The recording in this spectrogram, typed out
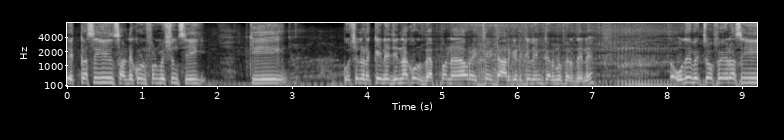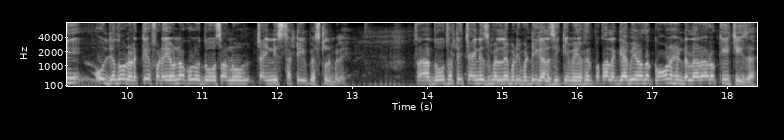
ਇੱਕ ਅਸੀਂ ਸਾਡੇ ਕੋਲ ਇਨਫੋਰਮੇਸ਼ਨ ਸੀ ਕਿ ਕੁਝ ਲੜਕੇ ਨੇ ਜਿਨ੍ਹਾਂ ਕੋਲ ਵੈਪਨ ਹੈ ਔਰ ਇੱਥੇ ਟਾਰਗੇਟ ਕਿਲਿੰਗ ਕਰਨ ਨੂੰ ਫਿਰਦੇ ਨੇ। ਤਾਂ ਉਹਦੇ ਵਿੱਚੋਂ ਫਿਰ ਅਸੀਂ ਉਹ ਜਦੋਂ ਲੜਕੇ ਫੜੇ, ਉਹਨਾਂ ਕੋਲੋਂ ਦੋ ਸਾਨੂੰ ਚਾਈਨੀਜ਼ 30 ਪਿਸਟਲ ਮਿਲੇ। ਤਾਂ 230 ਚਾਈਨੀਜ਼ ਮਿਲਨੇ ਬੜੀ ਵੱਡੀ ਗੱਲ ਸੀ ਕਿਵੇਂ ਫਿਰ ਪਤਾ ਲੱਗਿਆ ਵੀ ਇਹਨਾਂ ਦਾ ਕੌਣ ਹੈਂਡਲਰ ਹੈ ਔਰ ਕੀ ਚੀਜ਼ ਹੈ।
